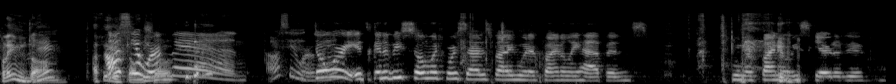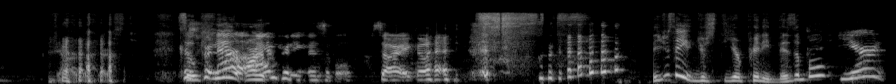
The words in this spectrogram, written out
Blame There- Dom. I I think want it's to see a Dom's worm fault. man. I want to see a worm Don't man. worry, it's gonna be so much more satisfying when it finally happens. When we're finally scared of you. Y'all are the worst. Because So for now, are- I'm pretty invisible. Sorry, go ahead. Did you say you're you're pretty visible? You're,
